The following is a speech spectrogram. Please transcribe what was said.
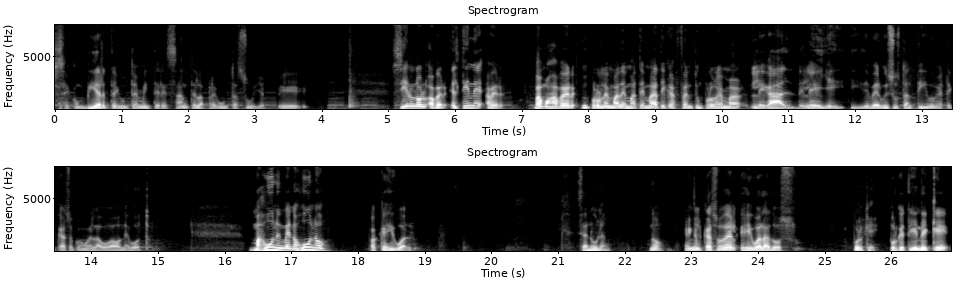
se convierte en un tema interesante la pregunta suya. Eh, si él no, a ver, él tiene, a ver, vamos a ver un problema de matemáticas frente a un problema legal, de leyes y, de verbo y sustantivo, en este caso con el abogado Nevoto. Más uno y menos uno, ¿a qué es igual? Se anulan. No, en el caso de él es igual a dos. ¿Por qué? Porque tiene que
